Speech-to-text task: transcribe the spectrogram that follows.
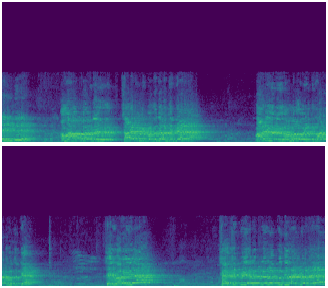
ஏய் இது அம்மா அப்பா கிட்ட சாயல்குடி பக்கம் தான் வந்திருக்கேன் மாடி ஒரு அம்மா கோயிலுக்கு நாடகத்துக்கு வச்சிருக்கேன் சரி வரையில சரி சிப்பி ஏறப்பிள்ளை புந்தி வாங்கிட்டு வரேன்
